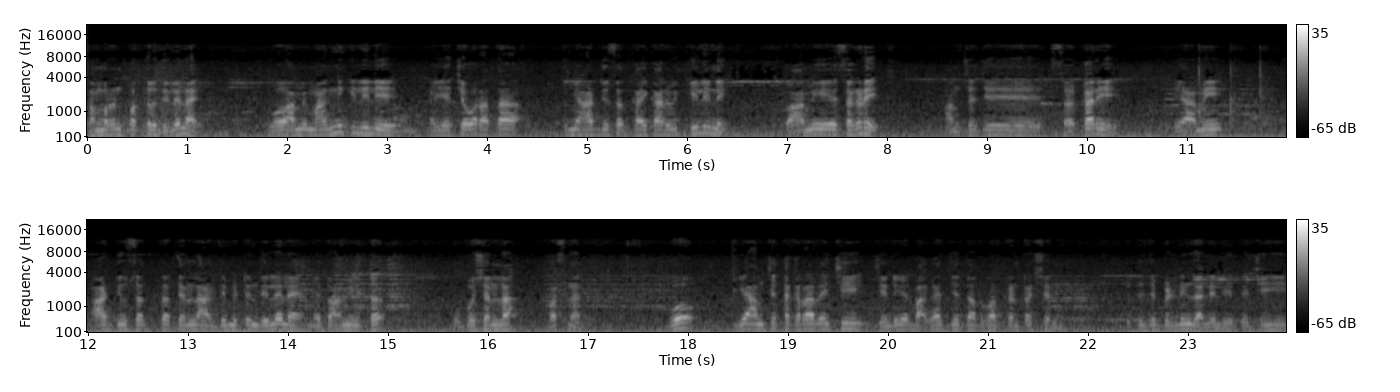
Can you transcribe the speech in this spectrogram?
समरणपत्र दिलेलं आहे. व आम्ही मागणी केलेली आहे याच्यावर आता तुम्ही आठ दिवसात काही कारवाई केली नाही. तर आम्ही हे सगळे आमचे जे सहकारी हे आम्ही आठ दिवसात तर त्यांना अल्टिमेटम दिलेलं आहे. नाही तर आम्ही इथं उपोषणला बसणार व या आमची तक्रारीची झेंडीगड भागात जे दरबार कंस्ट्रक्शन आहे तिथे जे बिल्डिंग झालेली आहे त्याची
